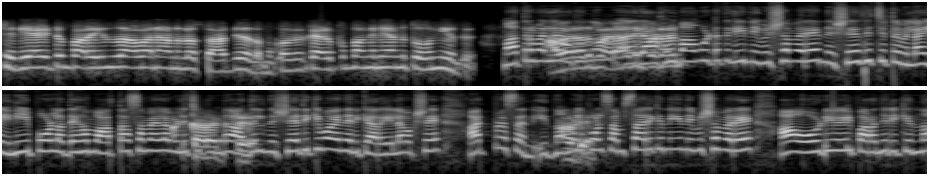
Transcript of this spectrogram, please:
ശരിയായിട്ടും പറയുന്നതാവാനാണല്ലോ സാധ്യത. നമുക്കൊക്കെ കേൾക്കുമ്പോൾ അങ്ങനെയാണ് തോന്നിയത്. മാത്രമല്ല രാഹുൽ മാങ്കൂട്ടത്തിൽ ഈ നിമിഷം വരെ നിഷേധിച്ചിട്ടുമില്ല. ഇനിയിപ്പോൾ അദ്ദേഹം വാർത്താ സമ്മേളനം വിളിച്ചിട്ടുണ്ട് അതിൽ നിഷേധിക്കുമോ എന്ന് എനിക്കറിയില്ല. പക്ഷേ അറ്റ് പ്രസന്റ് നമ്മളിപ്പോൾ സംസാരിക്കുന്ന ഈ നിമിഷം വരെ ആ ഓഡിയോയിൽ പറഞ്ഞിരിക്കുന്ന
